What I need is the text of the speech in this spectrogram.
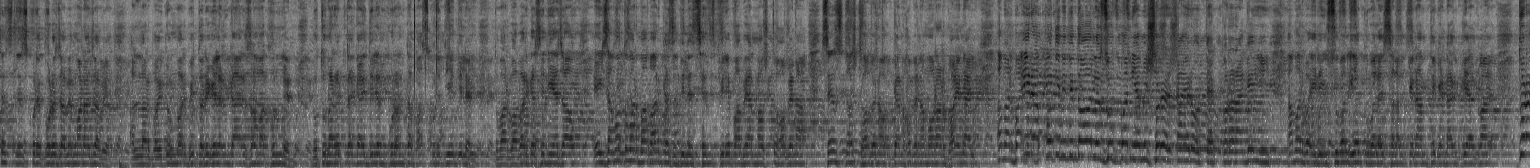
সেন্সলেস করে পড়ে যাবে, মারা যাবে। আল্লাহর বৈগম্বর ভিতরে গেলেন, গায়ের জামা খুললেন, নতুন আর একটা গায়ে দিলেন, পুরানটা বাস করে দিয়ে দিলেন। তোমার বাবার কাছে নিয়ে যাও। এই জামা তোমার বাবার কাছে দিলে সেন্স ফিরে পাবে আর নষ্ট হবে না। সেন্স নষ্ট হবে না, অজ্ঞান হবে না, মরার ভয় নাই। আমার বাইরা প্রতিনিধি দল, জুব্বানি আমি সরের কায়েরও ত্যাগ করার আগেই আমার বাইরে ইউসুফ আলী ইয়াকুব আলাইহিস সালামকে নাম থেকে ডাক দিয়া কয়, তোরা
